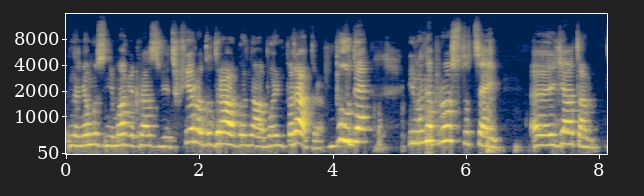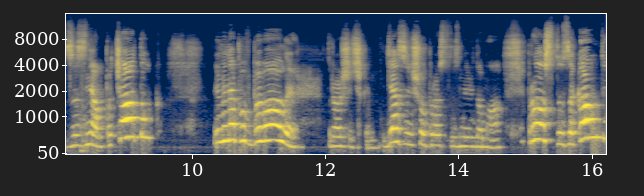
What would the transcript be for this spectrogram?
на ньому знімав якраз від Hero до Драгона або Імператора. Буде! І мене просто цей. Е, я там зазняв початок, і мене повбивали трошечки. Я зайшов просто з невідомого. Просто з аккаунту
